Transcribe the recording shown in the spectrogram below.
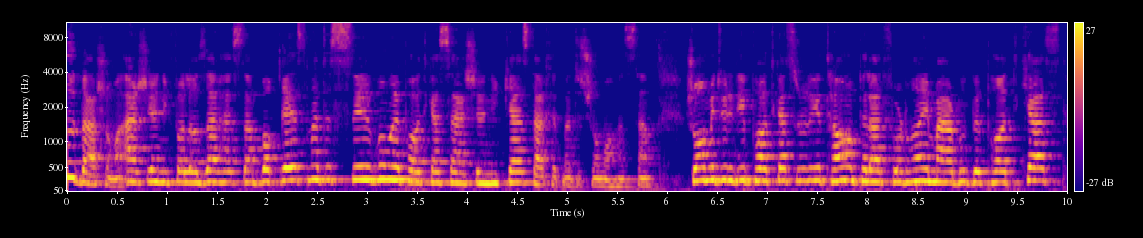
درود بر شما. ارشیا نیکفال آذر هستم. با قسمت سوم پادکست ارشیا نیکست در خدمت شما هستم. شما می‌تونید این پادکست رو روی تمام پلتفرم های مربوط به پادکست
